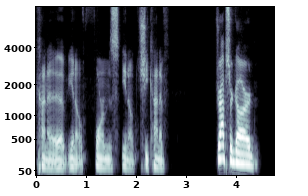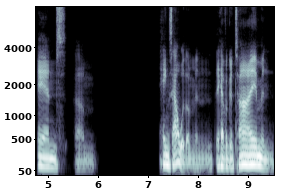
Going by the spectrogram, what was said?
kind of, you know, forms, you know, she kind of drops her guard and um, hangs out with him and they have a good time and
